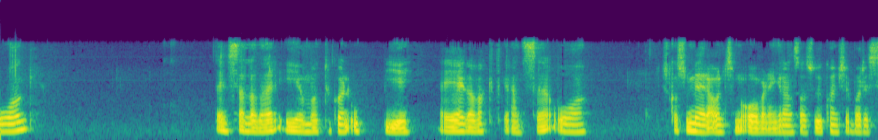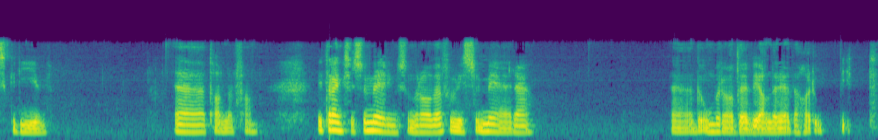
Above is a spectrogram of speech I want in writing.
Og den cella der, i og med at du kan oppgi ei egen vektgrense, og du skal summere alt som er over den grensa, så du kan ikke bare skrive eh, tallet 5. Vi trenger ikke summeringsområde, for vi summerer eh, det området vi allerede har oppgitt.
